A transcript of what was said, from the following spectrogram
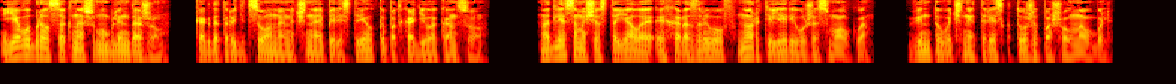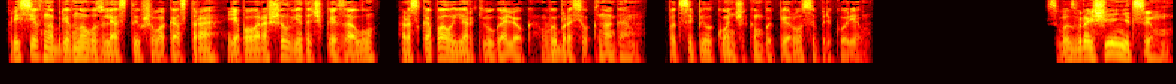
Я выбрался к нашему блиндажу, когда традиционная ночная перестрелка подходила к концу. Над лесом еще стояло эхо разрывов, но артиллерия уже смолкла. Винтовочный треск тоже пошел на убыль. Присев на бревно возле остывшего костра, я поворошил веточкой залу, раскопал яркий уголек, выбросил к ногам, подцепил кончиком папиросы, прикурил. «С возвращенницем!»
